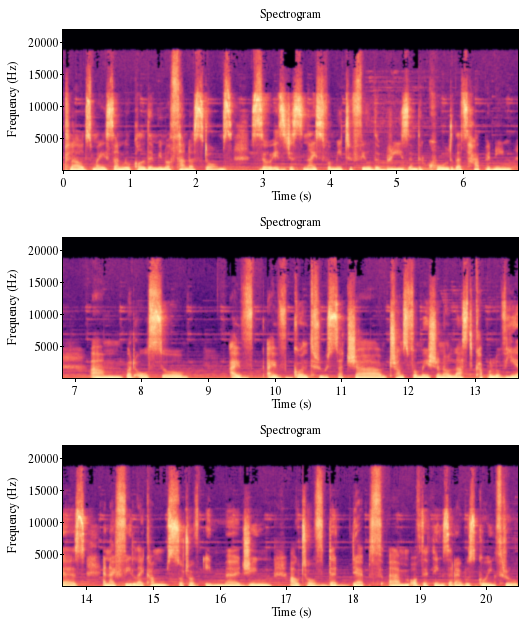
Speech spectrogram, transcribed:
clouds. My son will call them, you know, thunderstorms. So it's just nice for me to feel the breeze and the cold that's happening, um, but also I've I've gone through such a transformational last couple of years, and I feel like I'm sort of emerging out of the depth um, of the things that I was going through.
